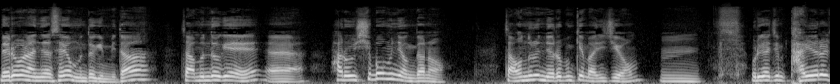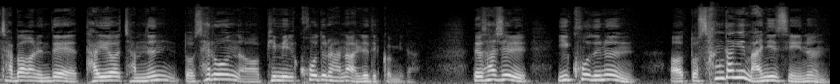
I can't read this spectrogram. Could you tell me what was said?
네, 여러분 안녕하세요. 문덕입니다. 자, 문덕의 에, 하루 15분 영단어. 자, 오늘은 여러분께 말이지요. 음, 우리가 지금 다이어를 잡아가는데 다이어 잡는 또 새로운 어, 비밀 코드를 하나 알려드릴 겁니다. 근데 사실 이 코드는 어, 또 상당히 많이 쓰이는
